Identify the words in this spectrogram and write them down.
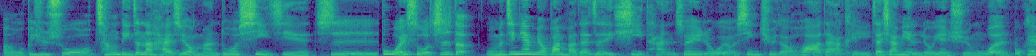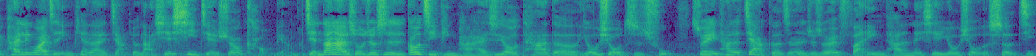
嗯，我必须说，长笛真的还是有蛮多细节是不为所知的。我们今天没有办法在这里细谈，所以如果有兴趣的话，大家可以在下面留言询问，我可以拍另外一支影片来讲有哪些细节需要考量。简单来说，就是高级品牌还是有它的优秀之处，所以它的价格真的就是会反映它的那些优秀的设计。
